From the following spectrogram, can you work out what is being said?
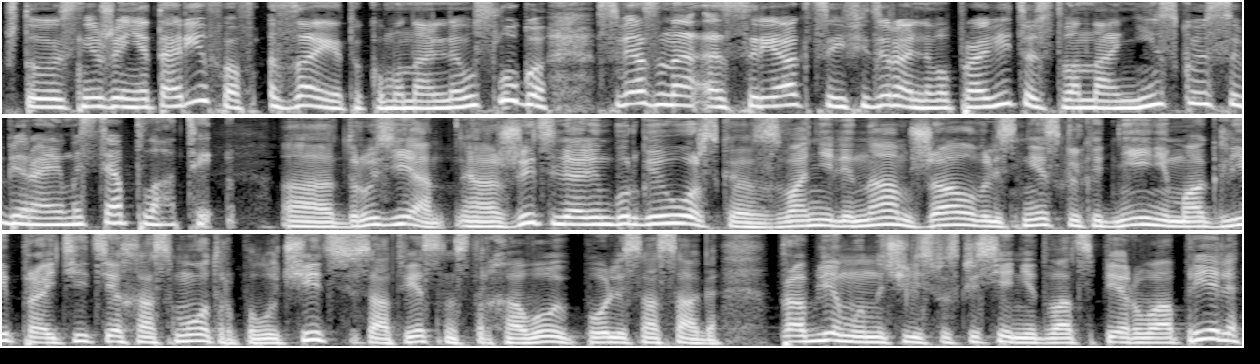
что снижение тарифов за эту коммунальную услугу связано с реакцией федерального правительства на низкую собираемость оплаты. А, друзья, а, жители Оренбурга и Орска звонили нам, жаловались, несколько дней не могли пройти техосмотр, получить, соответственно, страховой полис ОСАГО. Проблемы начались в воскресенье 21 апреля.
